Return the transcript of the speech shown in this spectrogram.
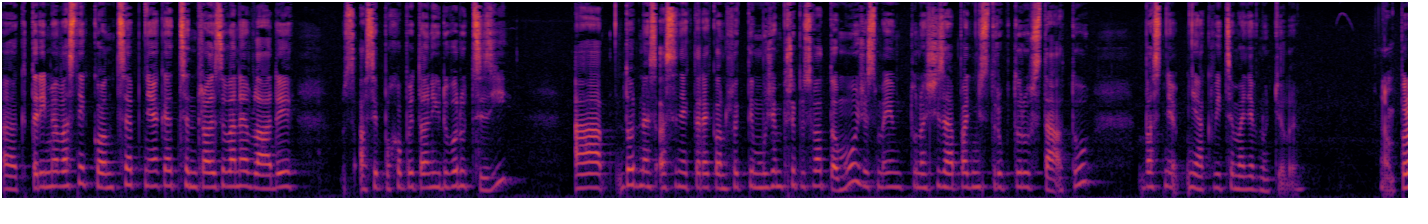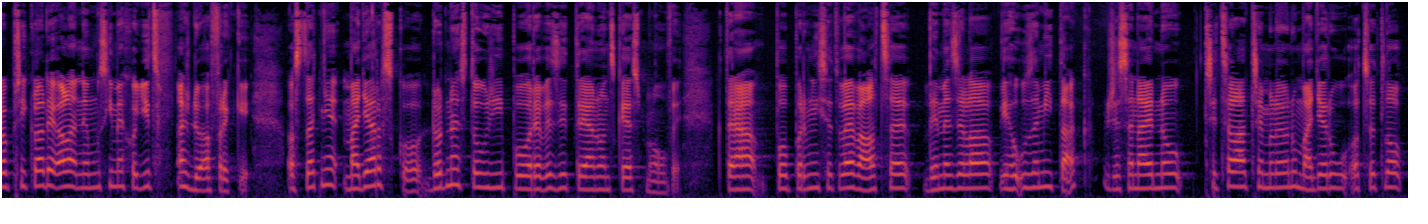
eh, kterým je vlastně koncept nějaké centralizované vlády z asi pochopitelných důvodů cizí. A dodnes asi některé konflikty můžeme připisovat tomu, že jsme jim tu naši západní strukturu státu vlastně nějak víceméně vnutili. Pro příklady ale nemusíme chodit až do Afriky. Ostatně Maďarsko dodnes touží po revizi Trianonské smlouvy, která po první světové válce vymezila jeho území tak, že se najednou 3,3 milionu Maďarů ocitlo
